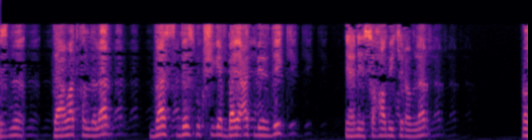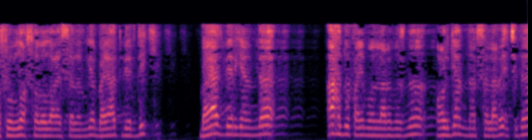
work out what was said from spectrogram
bizni da'vat qildilar. Bas biz u kishiga bayat berdik. Ya'ni sahobiy ikromlar rasululloh sollallohu alayhi vasallamga bayat berdik. Bayat berganda ahdu paymonlarimizni olgan narsalari ichida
